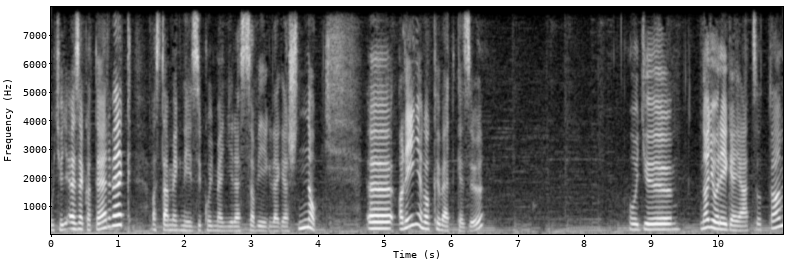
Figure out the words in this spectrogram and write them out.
úgyhogy ezek a tervek, aztán megnézzük, hogy mennyi lesz a végleges. No, ö, a lényeg a következő, hogy ö, nagyon régen játszottam,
